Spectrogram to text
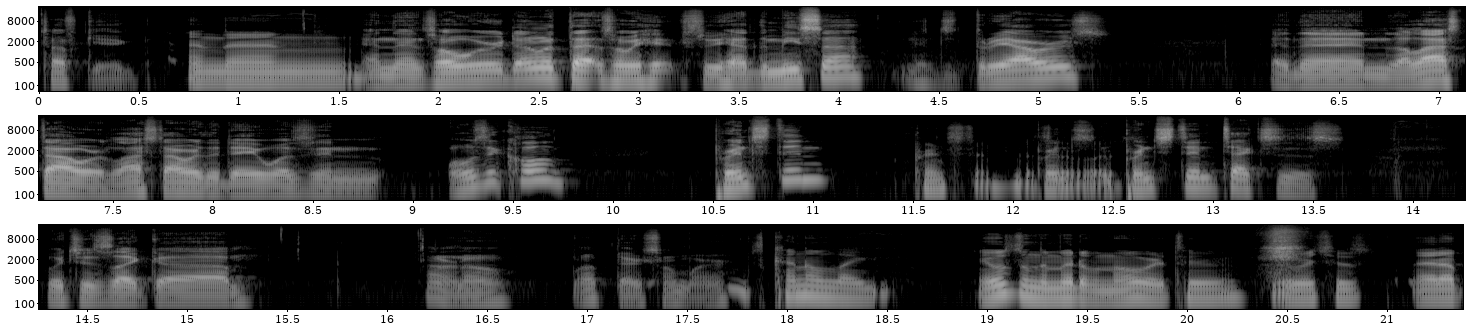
Tough gig. And then And then so we were done with that. So we hit. So we had the misa. It's three hours, and then the last hour, last hour of the day was in what was it called? Princeton, Princeton. That's Princeton, it was. Princeton, Texas, which is like um, I don't know, up there somewhere. It's kind of like it was in the middle of nowhere too. We were just era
